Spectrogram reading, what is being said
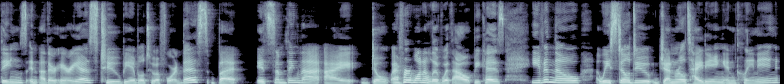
things in other areas to be able to afford this, but it's something that I don't ever want to live without because even though we still do general tidying and cleaning,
